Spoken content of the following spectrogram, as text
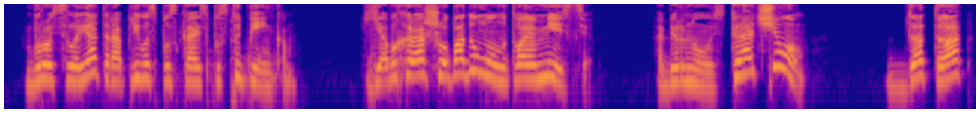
— бросила я, торопливо спускаясь по ступенькам. «Я бы хорошо подумал на твоем месте!» Обернулась. «Ты о чем?» «Да так!»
